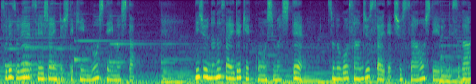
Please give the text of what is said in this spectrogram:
それぞれ正社員として勤務をしていました。27歳で結婚をしましてその後30歳で出産をしているんですが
